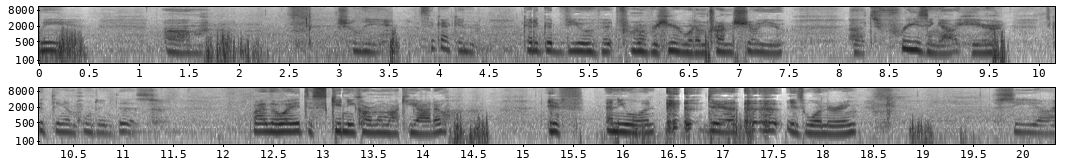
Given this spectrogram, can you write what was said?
me. Um, actually, I think I can get a good view of it from over here, what I'm trying to show you. Uh, it's freezing out here. It's a good thing I'm holding this. By the way, it's a skinny caramel macchiato. If anyone, Dan, is wondering. See, uh,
